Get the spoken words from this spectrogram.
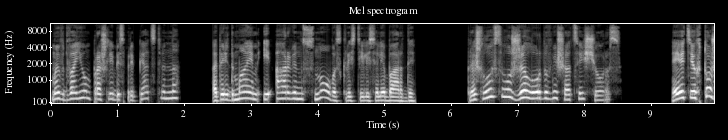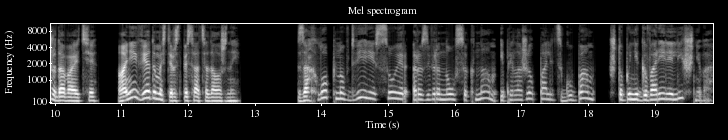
Мы вдвоем прошли беспрепятственно, а перед Маем и Арвин снова скрестились алебарды. Пришлось лже-лорду вмешаться еще раз. «Этих тоже давайте, они в ведомости расписаться должны». Захлопнув двери, Сойер развернулся к нам и приложил палец к губам, чтобы не говорили лишнего.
